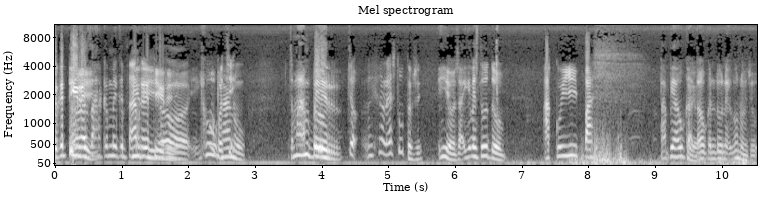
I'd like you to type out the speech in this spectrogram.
kediri sarkeme Sarkeme kediri. Kediri. Oh, iku Apa, nganu. Cemampir. cok ini es tutup sih Iya, saiki wis tutup. aku pas Tapi aku gak Iya. tahu kentu nek Cuk.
